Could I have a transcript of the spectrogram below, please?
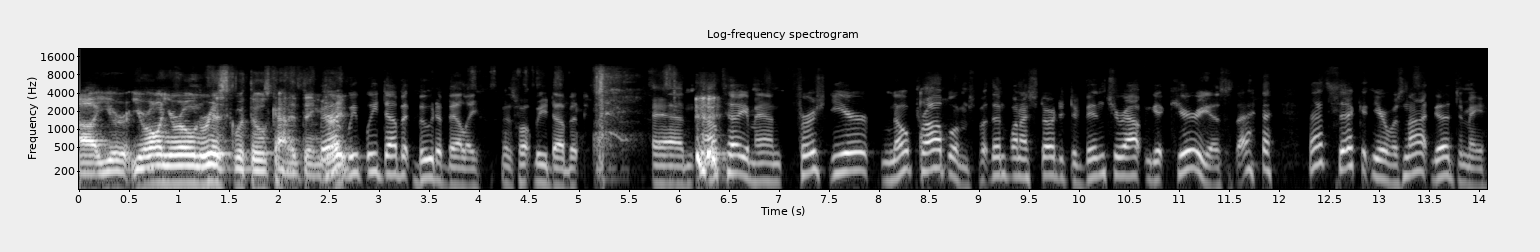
uh, you're you're on your own risk with those kind of things, right? We we dub it Buddha belly is what we dub it. And I'll tell you, man, first year, no problems. But then when I started to venture out and get curious, that that second year was not good to me.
